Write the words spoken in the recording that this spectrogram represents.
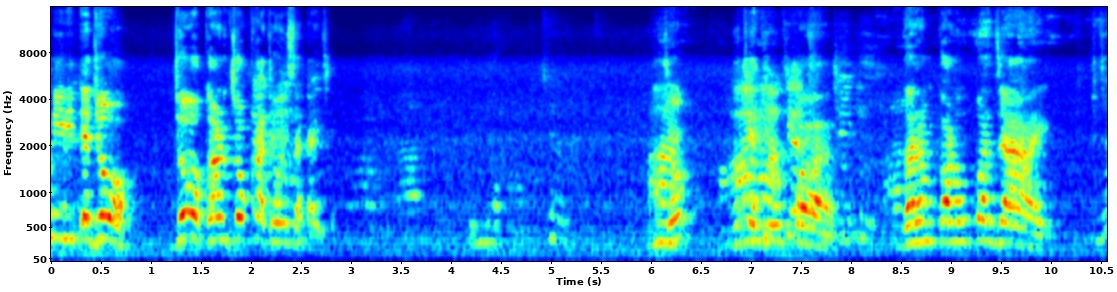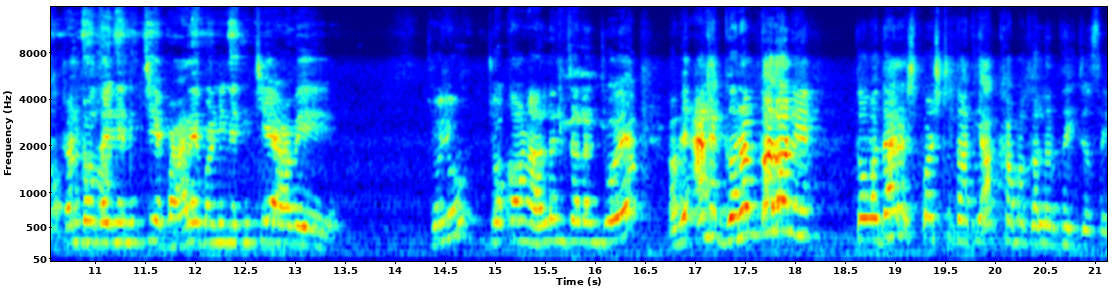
કણની રીતે જો જો કણ ચોખ્ખા જોઈ શકાય છે. જો નીચેથી ઉપર. ગરમ કણ ઉપર જાય. ઠંડો થઈને નીચે ભારે બનીને નીચે આવે. જોયું? જો કણ હલન ચલન જોયે. હવે આને ગરમ કરો ને તો વધારે સ્પષ્ટતાથી આખામાં કલર થઈ જશે.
